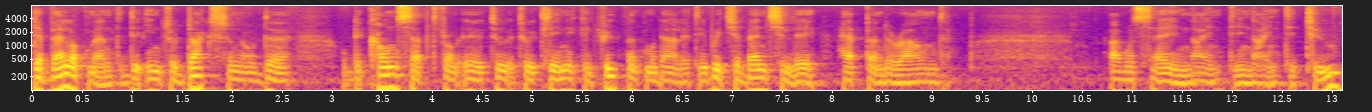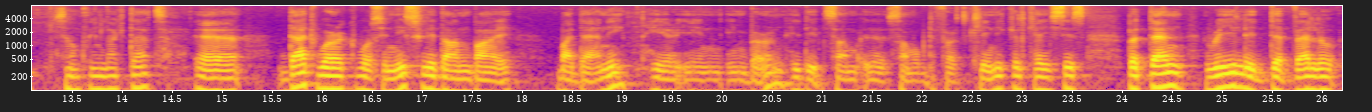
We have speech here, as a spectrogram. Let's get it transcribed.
development, the introduction of the concept from uh, to to a clinical treatment modality, which eventually happened around, I would say, 1992, something like that. Uh, that work was initially done by by Danny here in, in Bern. He did some uh, some of the first clinical cases, but then really develop,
